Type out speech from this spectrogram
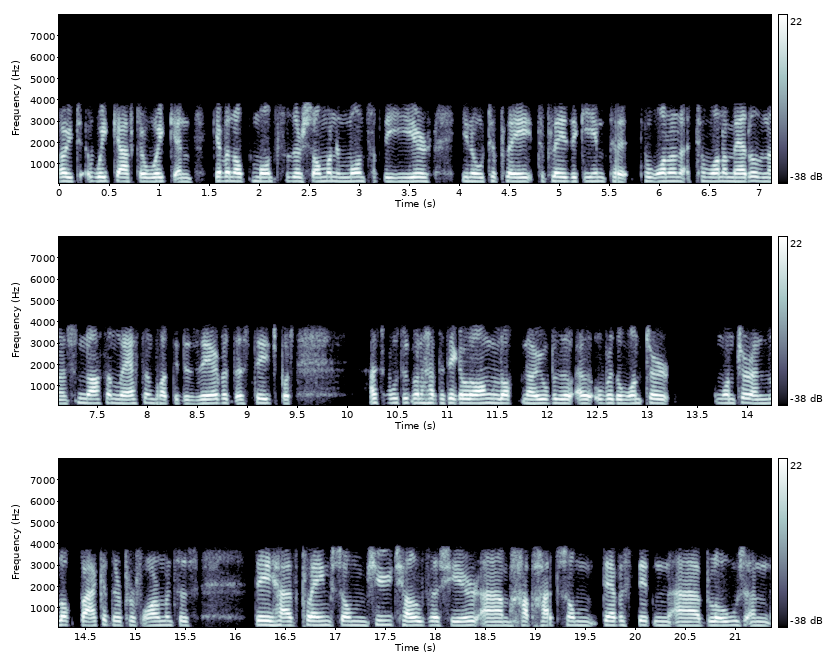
out week after week and giving up months of their summer and months of the year, you know, to play, to play the game to, to win a, to win a medal. And it's nothing less than what they deserve at this stage. But I suppose they're going to have to take a long look now over the uh, over the winter winter and look back at their performances. They have claimed some huge hills this year, um, have had some devastating uh, blows and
